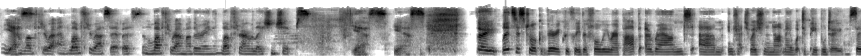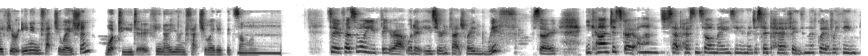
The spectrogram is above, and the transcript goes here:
yes. And love through our and love through our service and love through our mothering and love through our relationships. Yes. Yes so let's just talk very quickly before we wrap up around um, infatuation and nightmare. What do people do? So if you're in infatuation, what do you do if you know you're infatuated with someone? Mm. So first of all, you figure out what it is you're infatuated with. So you can't just go, oh, I'm just that person's so amazing and they're just so perfect and they've got everything.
